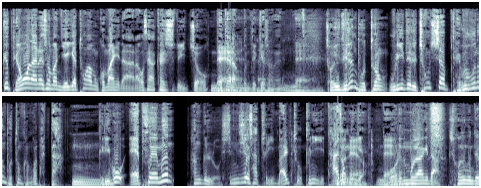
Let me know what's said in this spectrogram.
그 병원 안에서만 얘기가 통하면 고만이다라고 생각하실 수도 있죠. 베테랑 분들께서는 네. 저희들은 보통 우리들 청취자 대부분은 보통 그런 걸 봤다. 음, 그리고 FM은 한글로 심지어 사투리, 말투, 분위기 다 적는 게. 네. 모르는 모양이다. 저는 근데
